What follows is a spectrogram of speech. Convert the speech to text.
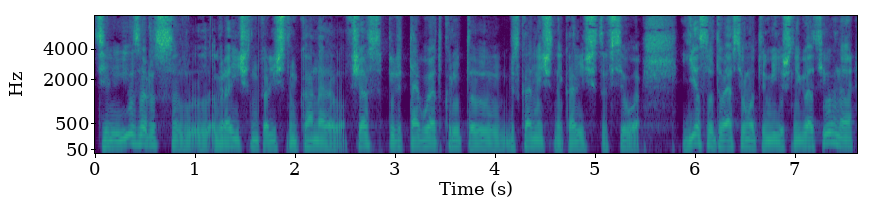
телевизор с ограниченным количеством каналов. Сейчас перед тобой открыто бесконечное количество всего. Если ты во всем этом видишь негативное,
